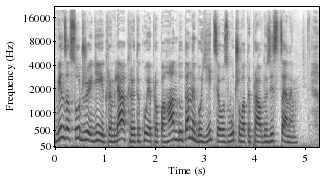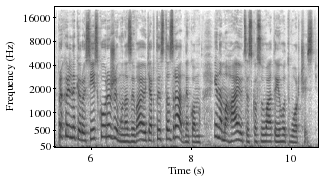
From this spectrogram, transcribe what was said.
Він засуджує дії Кремля, критикує пропаганду та не боїться озвучувати правду зі сцени. Прихильники російського режиму називають артиста зрадником і намагаються скасувати його творчість.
